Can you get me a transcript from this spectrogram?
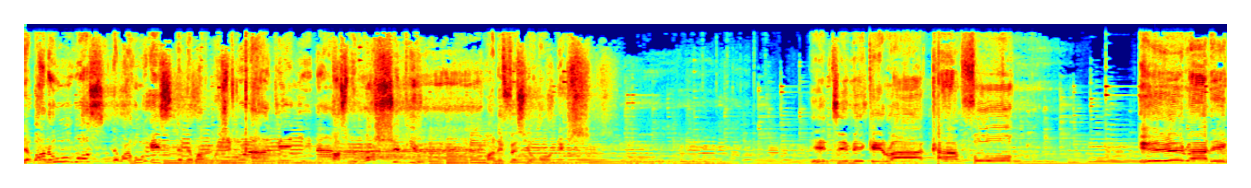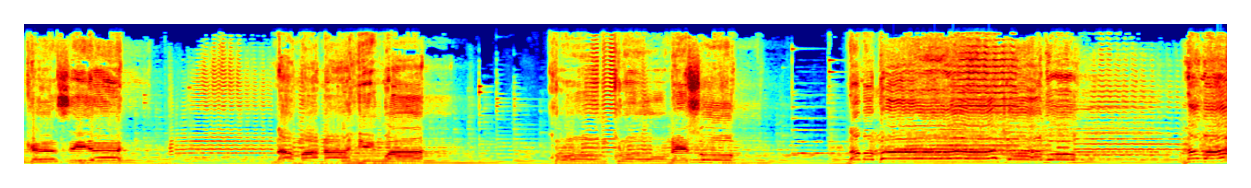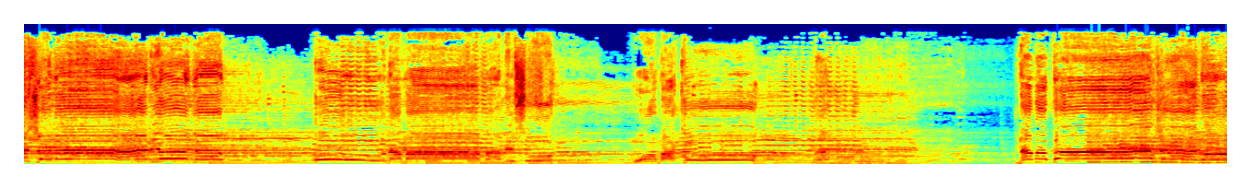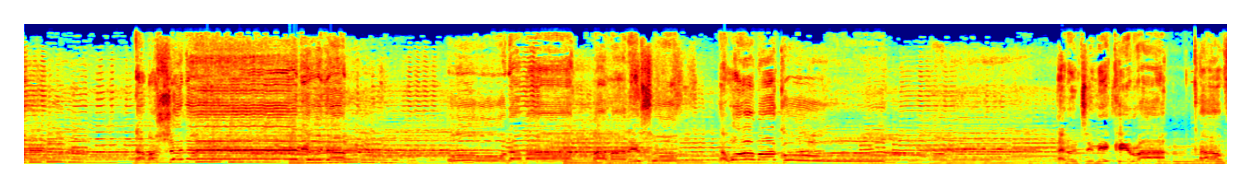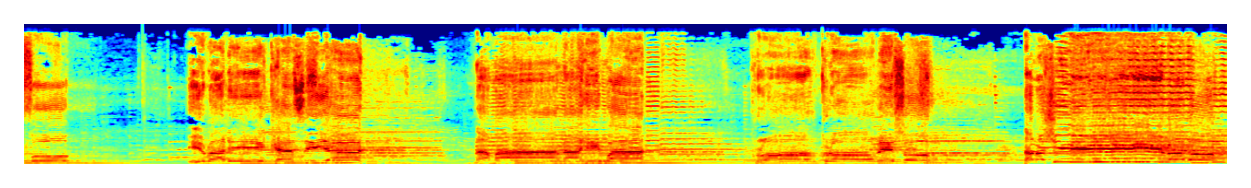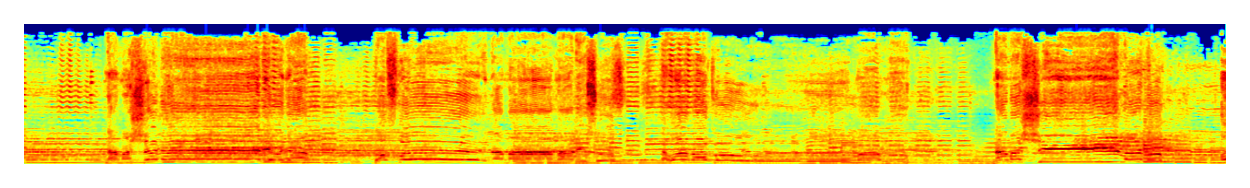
The one who was, the one who is, and the one who is to come. As we worship you, manifest your honors. Inti mikira kamfo Era de Namana hingwa confrone so Nama pajaro Nama shalario nam Oh nama mame so Womako Nama pajaro Nama shalario Mama Neso Awamako Ẹnu tí mi kéra kànfó Ìrọ̀dé kẹsíyẹ Nàmà nàhíwá Kron kron eso Namashirano Namashana Dionya Dofwe Mamo Namashirano Oh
